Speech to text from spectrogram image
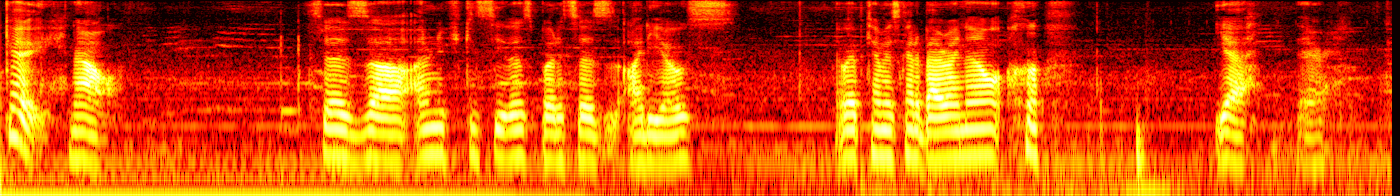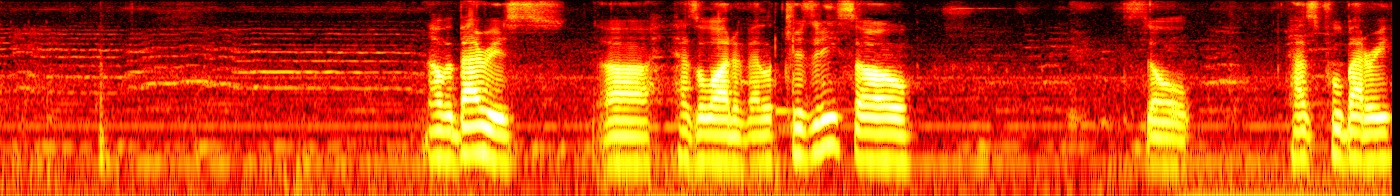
Okay, now it says uh, I don't know if you can see this, but it says Ideos. My webcam is kind of bad right now. yeah, there. Now the battery is, uh, has a lot of electricity, so still has full battery.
